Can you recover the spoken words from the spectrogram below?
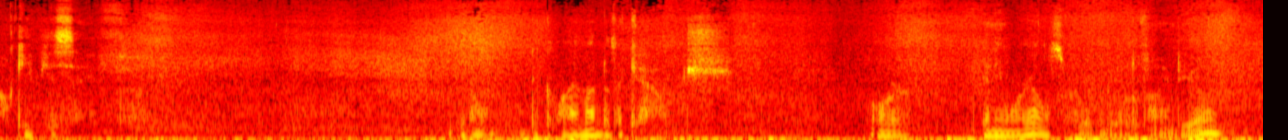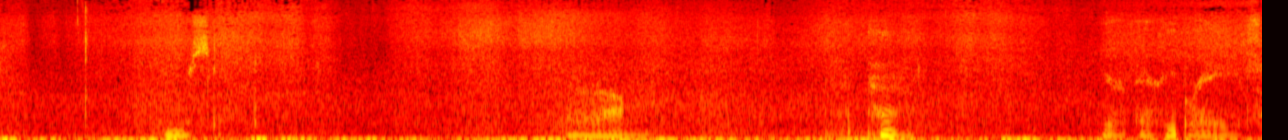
I'll keep you safe. You don't need to climb under the couch or anywhere else I wouldn't be able to find you. You're scared. You're, um, you're very brave.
